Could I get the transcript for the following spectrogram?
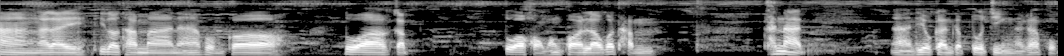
ห่างอะไรที่เราทำมานะฮะผมก็ตัวกับตัวของพังพรเราก็ทำขนาดเดียวกันกับตัวจริงนะครับ ผม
